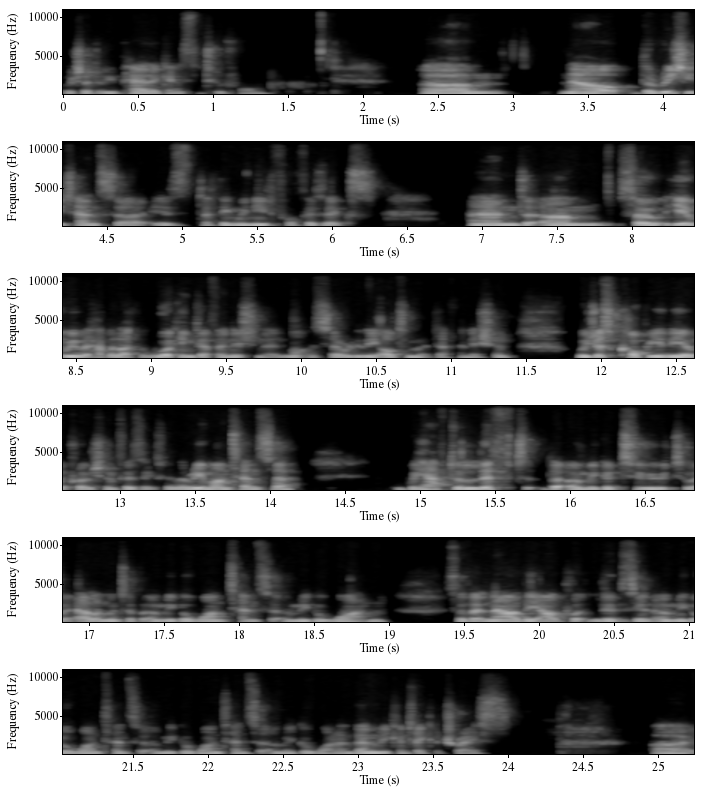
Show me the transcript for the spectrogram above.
which are to be paired against the two-form. Um, now, the Ricci tensor is the thing we need for physics. And um, so here we have a, like a working definition, not necessarily the ultimate definition. We just copy the approach in physics. With a Riemann tensor, we have to lift the omega 2 to an element of omega 1 tensor omega 1, so that now the output lives in omega 1 tensor omega 1 tensor omega 1, and then we can take a trace. Uh,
